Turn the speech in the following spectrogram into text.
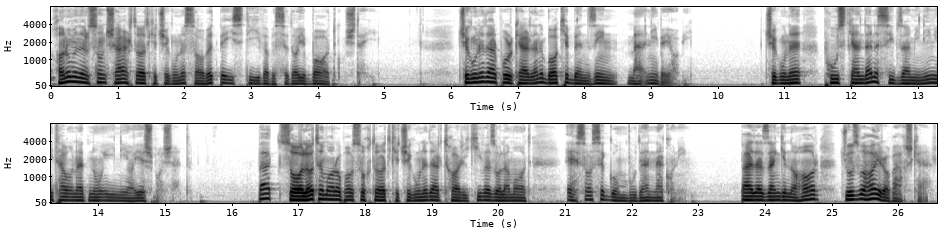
خانم نلسون شرح داد که چگونه ثابت بیستی و به صدای باد گوش چگونه در پر کردن باک بنزین معنی بیابی. چگونه پوست کندن سیب زمینی می‌تواند نوعی نیایش باشد. بعد سوالات ما را پاسخ داد که چگونه در تاریکی و ظلمات احساس گم بودن نکنیم. بعد از زنگ نهار جزوه هایی را پخش کرد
